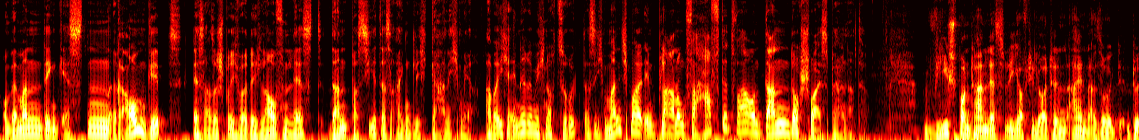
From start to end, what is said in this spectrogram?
Und wenn man den Gästen Raum gibt, es also sprichwörtlich laufen lässt, dann passiert das eigentlich gar nicht mehr. Aber ich erinnere mich noch zurück, dass ich manchmal in Planung verhaftet war und dann doch Schweißperlen hatte. Wie spontan lässt du dich auf die Leute denn ein? Also du,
